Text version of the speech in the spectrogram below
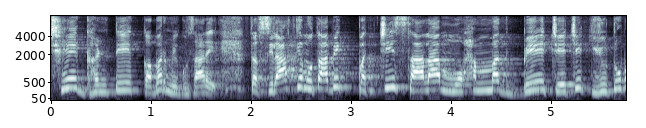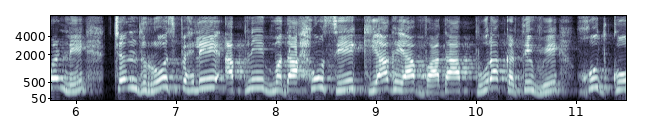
छह घंटे कबर में गुजारे। तफसीत के मुताबिक 25 साल मोहम्मद बे चेचिक यूट्यूबर ने चंद रोज पहले अपने मदाहों से किया गया वादा पूरा करते हुए खुद को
